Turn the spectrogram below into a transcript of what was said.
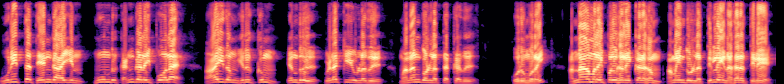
உரித்த தேங்காயின் மூன்று கண்களைப் போல ஆயுதம் இருக்கும் என்று விளக்கியுள்ளது மனங்கொள்ளத்தக்கது. ஒருமுறை அண்ணாமலை பல்கலைக்கழகம் அமைந்துள்ள தில்லை நகரத்திலே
